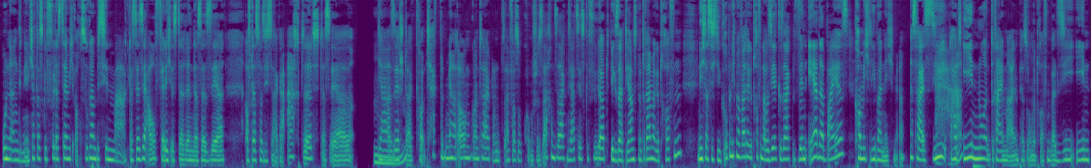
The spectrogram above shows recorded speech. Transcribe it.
unangenehm. Ich habe das Gefühl, dass der mich auch sogar ein bisschen mag, dass er sehr auffällig ist darin, dass er sehr auf das, was ich sage, achtet, dass er ja Mhm. sehr stark Kontakt mit mir hat, Augenkontakt und einfach so komische Sachen sagt. Und sie hat sich das Gefühl gehabt, wie gesagt, die haben es nur dreimal getroffen. Nicht, dass sich die Gruppe nicht mehr weiter getroffen, aber sie hat gesagt, wenn er dabei ist, komme ich lieber nicht mehr. Das heißt, sie Aha. hat ihn nur dreimal in Person getroffen, weil sie ihn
